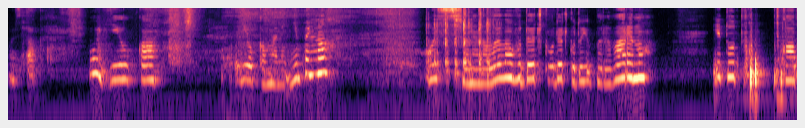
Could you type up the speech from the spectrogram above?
Ось так. Поїлка. Поїлка в мене ніпельна. Ось ще не налила водичку. Водичку даю переварену. І тут кап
